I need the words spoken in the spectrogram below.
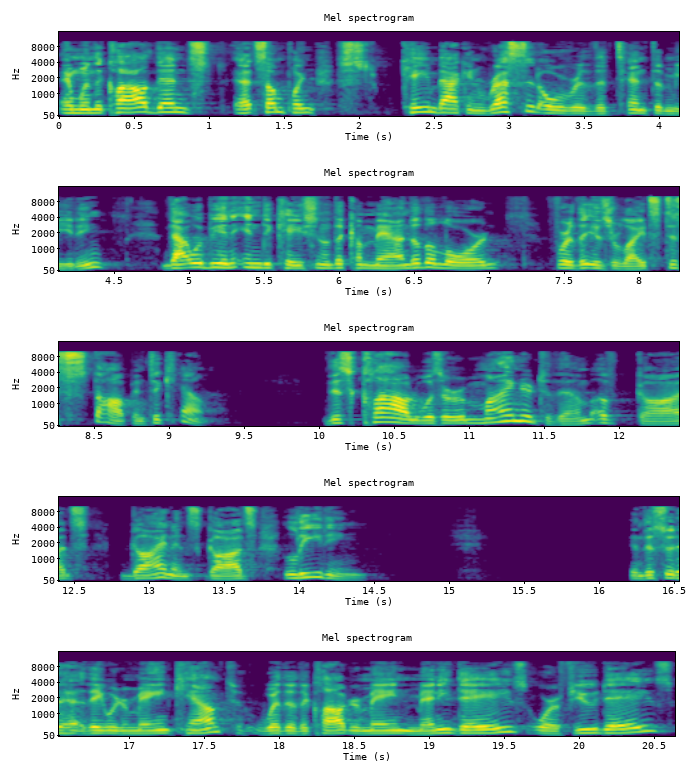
And when the cloud then at some point came back and rested over the tent of meeting, that would be an indication of the command of the Lord for the Israelites to stop and to camp. This cloud was a reminder to them of God's guidance, God's leading. And this would have, they would remain camped, whether the cloud remained many days or a few days,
